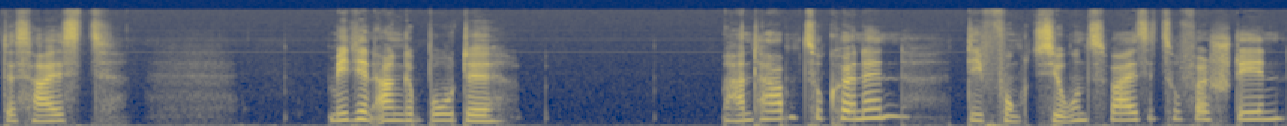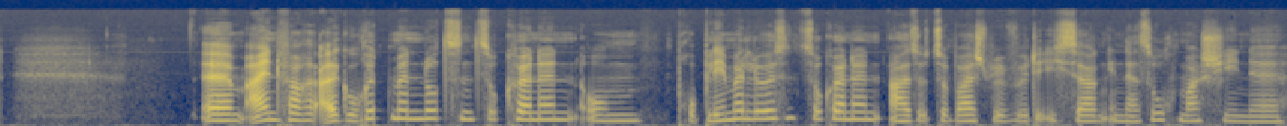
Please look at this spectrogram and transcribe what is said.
das heißt Medienangebote handhaben zu können, die Funktionsweise zu verstehen, ähm, einfache Algorithmen nutzen zu können, um Probleme lösen zu können. Also zum Beispiel würde ich sagen, in der Suchmaschine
